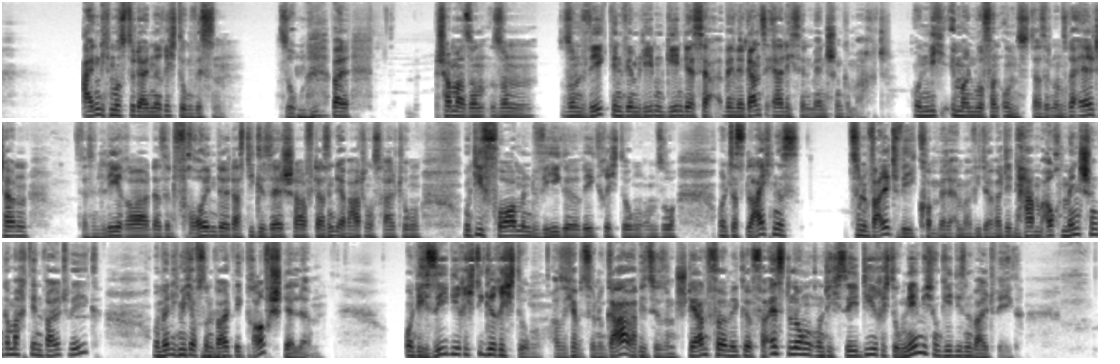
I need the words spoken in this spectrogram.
eigentlich musst du deine Richtung wissen. So, mhm. weil schau mal, so, so, ein, so ein Weg, den wir im Leben gehen, der ist ja, wenn wir ganz ehrlich sind, menschengemacht. Und nicht immer nur von uns. Da sind unsere Eltern, da sind Lehrer, da sind Freunde, da ist die Gesellschaft, da sind Erwartungshaltungen und die Formen, Wege, Wegrichtungen und so. Und das Gleichnis zu einem Waldweg kommt mir da immer wieder, weil den haben auch Menschen gemacht, den Waldweg. Und wenn ich mich auf so einen mhm. Waldweg draufstelle und ich sehe die richtige Richtung, also ich habe jetzt so eine Gar, habe jetzt hier so eine sternförmige Verästelung und ich sehe die Richtung nehme ich und gehe diesen Waldweg,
